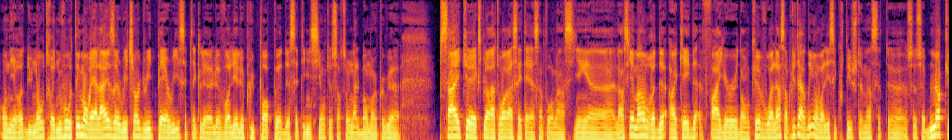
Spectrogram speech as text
on ira d'une autre nouveauté montréalaise, Richard Reed Perry. C'est peut-être le, volet le plus pop de cette émission qui a sorti un album un peu... Euh, psych exploratoire assez intéressant pour l'ancien euh, l'ancien membre de Arcade Fire. Donc voilà, sans plus tarder, on va aller s'écouter justement cette euh, ce, ce, bloc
